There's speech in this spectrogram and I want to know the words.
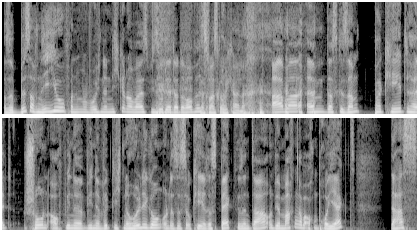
also bis auf Neo, von wo ich nicht genau weiß, wieso der da drauf ist, Das weiß, glaube ich, keiner. aber ähm, das Gesamtpaket halt schon auch wie eine, wie eine wirklich eine Huldigung und es ist okay, Respekt, wir sind da und wir machen aber auch ein Projekt, das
